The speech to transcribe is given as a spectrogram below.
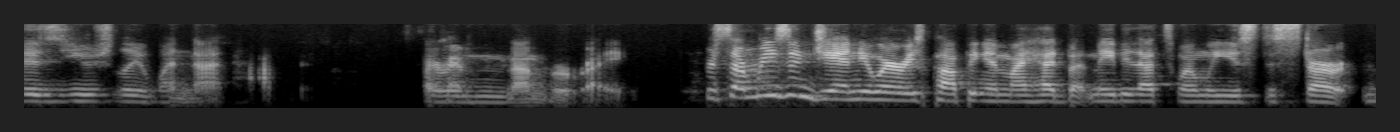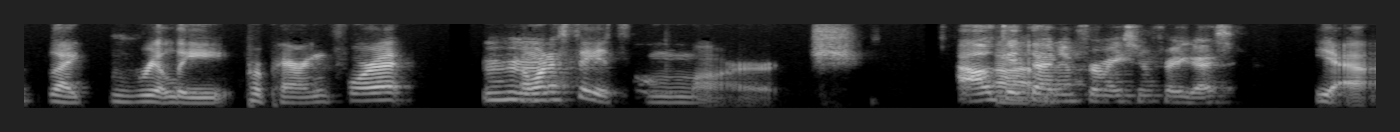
is usually when that happens, if I remember right for some reason January is popping in my head, but maybe that's when we used to start like really preparing for it. Mm-hmm. I want to say it's March. I'll get um, that information for you guys. Yeah.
